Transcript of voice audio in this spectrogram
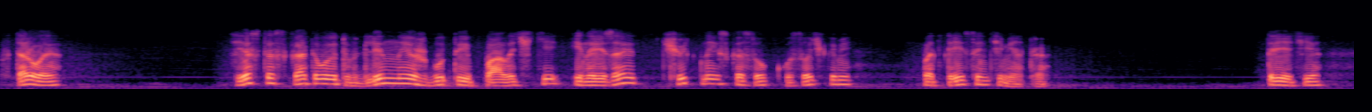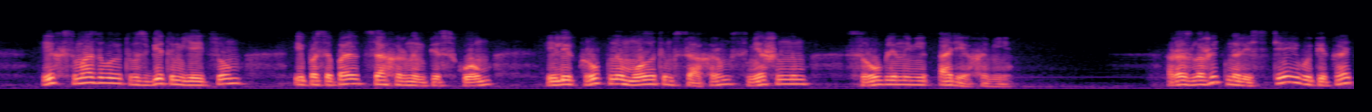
Второе. Тесто скатывают в длинные жгуты палочки и нарезают чуть наискосок кусочками по 3 сантиметра. Третье. Их смазывают взбитым яйцом и посыпают сахарным песком, или крупно молотым сахаром, смешанным с рубленными орехами. Разложить на листе и выпекать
